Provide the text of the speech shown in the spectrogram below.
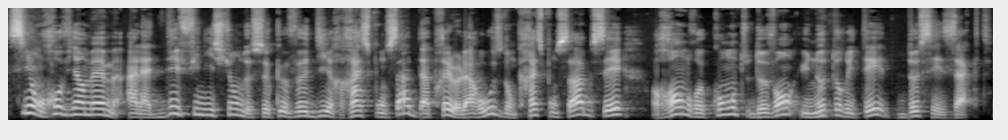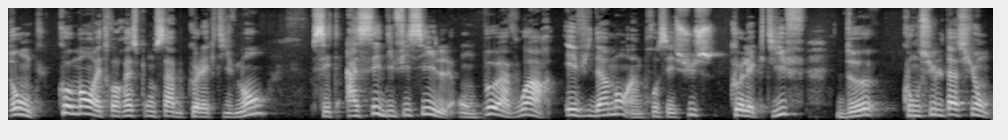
Si on revient même à la définition de ce que veut dire responsable, d'après le Larousse, donc responsable, c'est rendre compte devant une autorité de ses actes. Donc, comment être responsable collectivement c'est assez difficile. On peut avoir évidemment un processus collectif de consultation.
